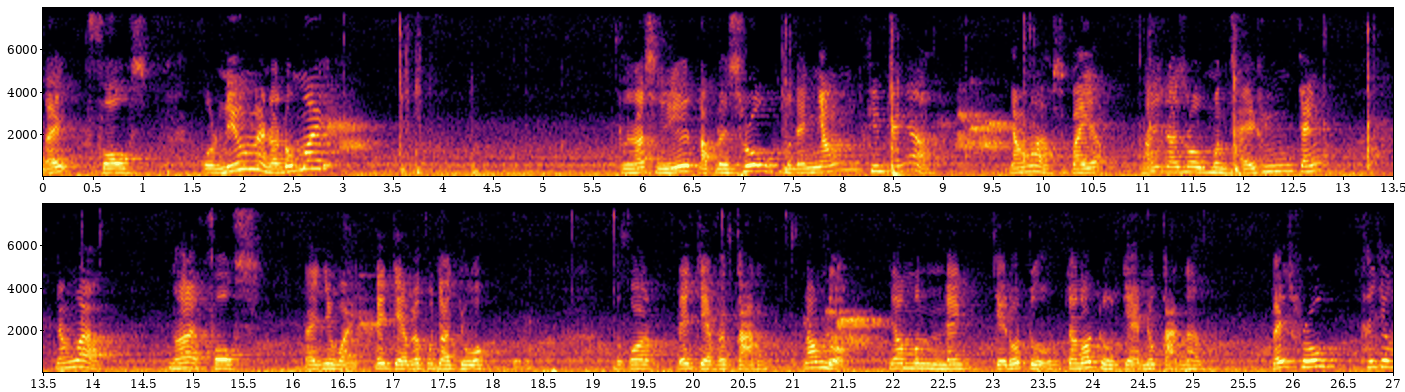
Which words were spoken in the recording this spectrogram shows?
Đấy false còn nếu mà nó đúng ấy thì nó sẽ đọc là true mình đang nhấn phím trắng à. Nhấn vào space á. Nó nó true mình thẻ phím trắng. Nhấn vào nó là false đây như vậy. Đây chèm với con trò chuột. Được coi đây chèm với cạnh nó không được. Do mình đang chè đối tượng cho đối tượng chèm vô cạnh à, đấy true thấy chưa?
